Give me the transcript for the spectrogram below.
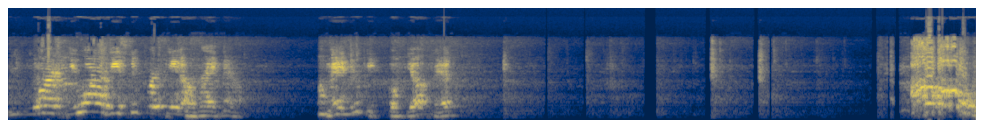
You are you are the Super Cena right now. Oh man, you beat Kofi up, man. Oh!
